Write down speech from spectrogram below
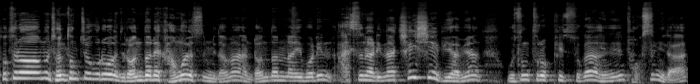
토트넘은 전통적으로 런던의 강호였습니다만 런던 라이벌인 아스날이나 첼시에 비하면 우승 트로피 수가 굉장히 적습니다.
